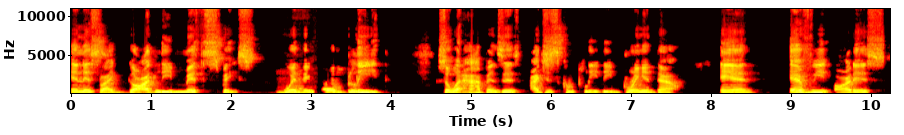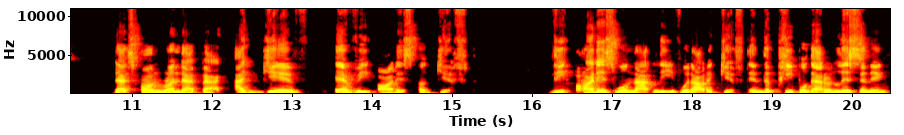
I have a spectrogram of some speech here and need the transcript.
in this like godly myth space mm-hmm. where they don't bleed. So what happens is I just completely bring it down. And every artist that's on Run That Back, I give every artist a gift. The artist will not leave without a gift. And the people that are listening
